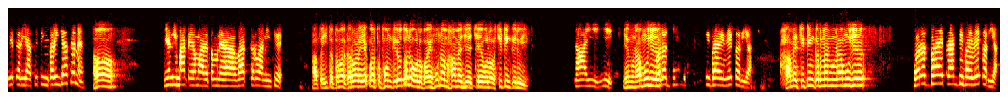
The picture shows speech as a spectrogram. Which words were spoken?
વેકરિયા સિટિંગ કરી ગયા છે ને. હા. એની માટે અમારે તમને આ વાત કરવાની છે. હા તો ઈ તો તમારા ઘરવાળાએ એકવાર તો ફોન કર્યો હતો ને ઓલો ભાઈ હું નામ સામે જે છે ઓલો સીટિંગ કર્યું ઈ? હા ઈ ઈ. એનું નામ શું છે? ભરતભાઈ વેકરિયા. સામે ચીટિંગ કરનારનું નામ શું છે? ભરતભાઈ પ્રાગજીભાઈ વેકરિયા.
